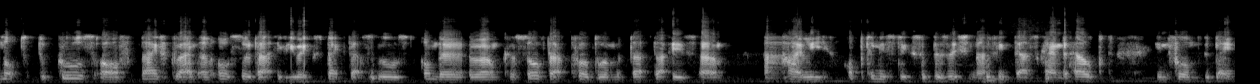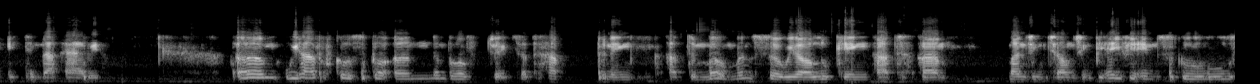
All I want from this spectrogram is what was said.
not the cause of knife crime, and also that if you expect that schools on their own can solve that problem, that that is um, a highly optimistic supposition. I think that's kind of helped inform the debate in that area. Um, we have, of course, got a number of projects that are happening at the moment. So we are looking at um, managing challenging behaviour in schools.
